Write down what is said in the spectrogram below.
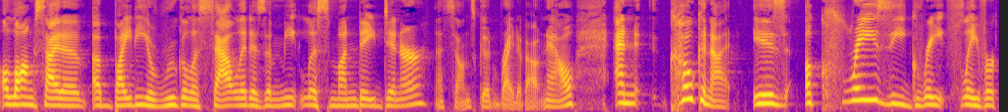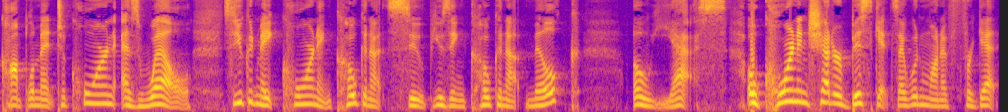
alongside a, a bitey arugula salad as a meatless Monday dinner. That sounds good right about now. And coconut is a crazy great flavor complement to corn as well. So you could make corn and coconut soup using coconut milk Oh, yes. Oh, corn and cheddar biscuits. I wouldn't want to forget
